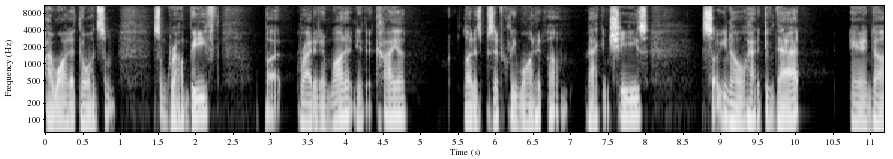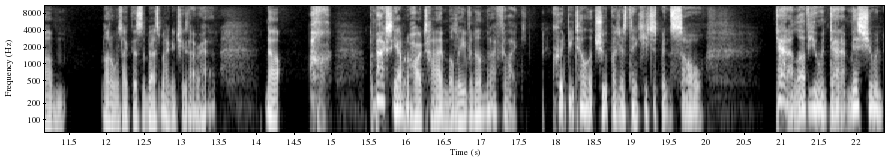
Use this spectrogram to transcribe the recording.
I wanted to throw on some some ground beef, but Ryder didn't want it. Neither Kaya. London specifically wanted um, mac and cheese, so you know I had to do that. And um, London was like, "This is the best mac and cheese I ever had." Now, I'm actually having a hard time believing him, and I feel like could be telling the truth. I just think he's just been so Dad, I love you, and Dad, I miss you, and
